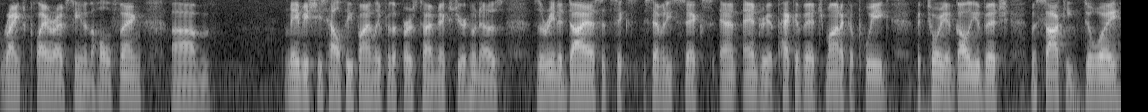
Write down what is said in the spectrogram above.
ranked player I've seen in the whole thing. Um, Maybe she's healthy finally for the first time next year. Who knows? Zarina Diyas at 676, and Andrea Petkovic, Monica Puig, Viktorija Golubic, Misaki Doi.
